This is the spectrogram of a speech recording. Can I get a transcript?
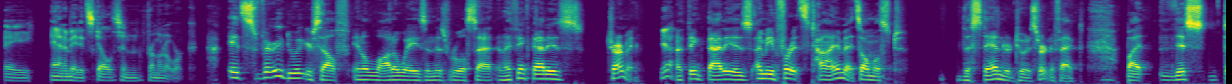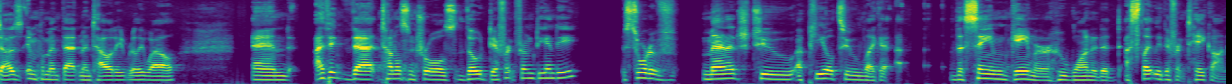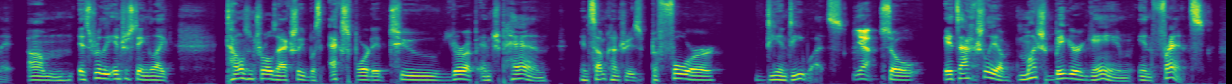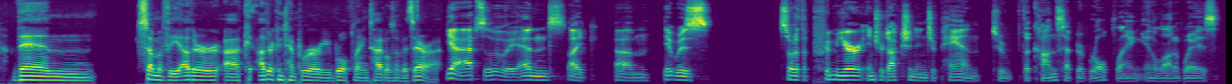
a animated skeleton from an orc. It's very do it yourself in a lot of ways in this rule set. And I think that is charming. Yeah. I think that is, I mean, for its time, it's almost the standard to a certain effect. But this does implement that mentality really well. And I think that Tunnels and Trolls, though different from D&D, sort of managed to appeal to like a the same gamer who wanted a, a slightly different take on it. Um, it's really interesting. Like Tunnels and Trolls actually was exported to Europe and Japan in some countries before D and D was. Yeah. So it's actually a much bigger game in France than some of the other uh, c- other contemporary role playing titles of its era. Yeah, absolutely. And like um it was sort of the premier introduction in Japan to the concept of role playing in a lot of ways.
